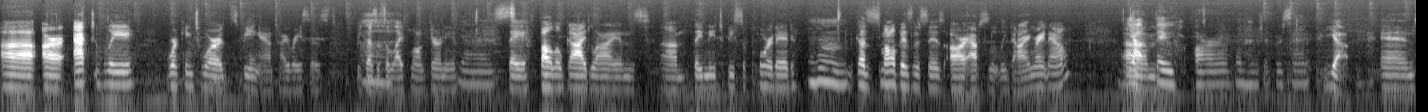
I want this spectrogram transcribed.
uh, are actively working towards being anti-racist because it's a lifelong journey. yes. They follow guidelines. Um, they need to be supported hmm because small businesses are absolutely dying right now. Yeah, Um, they are one hundred percent. Yeah, and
